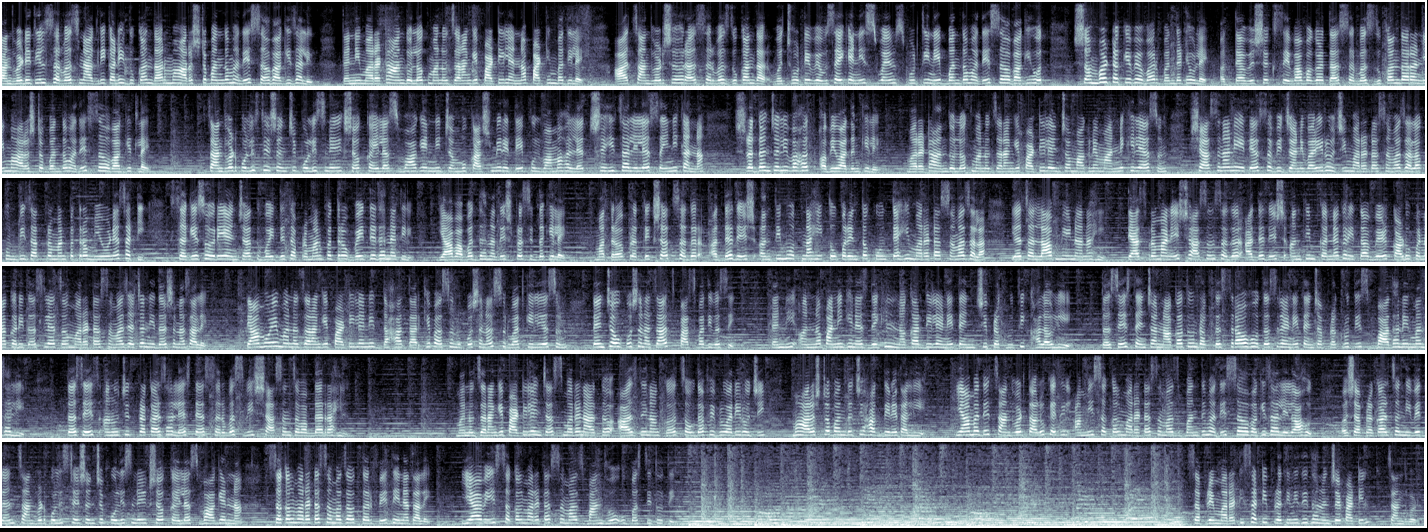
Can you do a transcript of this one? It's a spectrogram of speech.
चांदवड येथील सर्वच नागरिक आणि दुकानदार महाराष्ट्र बंदमध्ये सहभागी झालेत. त्यांनी मराठा आंदोलक मनोज जरांगे पाटील यांना पाठिंबा दिलाय. आज चांदवड शहरात सर्वच दुकानदार व छोटे व्यावसायिक यांनी स्वयंस्फूर्तीने बंदमध्ये सहभागी होत शंभर टक्के व्यवहार बंद ठेवलाय. अत्यावश्यक सेवा वगळता सर्वच दुकानदारांनी महाराष्ट्र बंदमध्ये सहभाग घेतलाय. चांदवड पोलीस स्टेशनचे पोलीस निरीक्षक कैलास वाघ यांनी जम्मू काश्मीर येथे पुलवामा हल्ल्यात शहीद झालेल्या सैनिकांना श्रद्धांजली वाहत अभिवादन केले. मराठा आंदोलक मनोज जरांगे पाटील यांच्या मागण्या मान्य केल्या असून शासनाने येत्या सव्वीस जानेवारी रोजी मराठा समाजाला कुणबी जात प्रमाणपत्र मिळवण्यासाठी सगे सोयरे यांच्यात वैधता प्रमाणपत्र वैध धरण्यात येईल याबाबत धनादेश प्रसिद्ध केलाय. मात्र प्रत्यक्षात सदर अध्यादेश अंतिम होत नाही तोपर्यंत कोणत्याही मराठा समाजाला याचा लाभ मिळणार नाही. त्याचप्रमाणे शासन सदर अध्यादेश अंतिम करण्याकरिता वेळ काढूपणा करीत असल्याचं मराठा समाजाच्या निदर्शनास आले. त्यामुळे मनोज जरांगे पाटील यांनी दहा तारखेपासून उपोषणास सुरुवात केली असून त्यांच्या उपोषणाचा आज पाचवा दिवस आहे. त्यांनी अन्न पाणी घेण्यास देखील नकार दिल्याने त्यांची प्रकृती खालावली आहे. तसेच त्यांच्या नाकातून रक्तस्राव होत असल्याने त्यांच्या प्रकृतीस बाधा निर्माण झाली तसेच अनुचित प्रकार झाल्यास त्या सर्वस्वी शासन जबाबदार राहील. मनोज जरांगे पाटील यांच्या स्मरणार्थ आज दिनांक चौदा फेब्रुवारी रोजी महाराष्ट्र बंदची हाक देण्यात आली आहे. यामध्ये चांदवड तालुक्यातील आम्ही सकल मराठा समाज बंदमध्ये सहभागी झालेलो आहोत. अशा प्रकारचं निवेदन चांदवड पोलीस स्टेशनचे पोलीस निरीक्षक कैलास वाघ यांना सकल मराठा समाजातर्फे देण्यात आले यावेळी सकल मराठा समाज बांधव उपस्थित होते. सप्रेम मराठीसाठी प्रतिनिधी धनंजय पाटील चांदवड.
